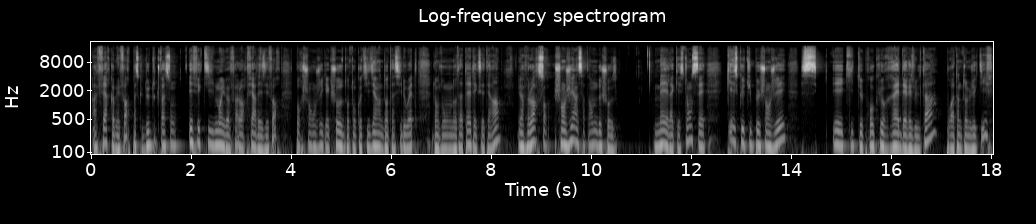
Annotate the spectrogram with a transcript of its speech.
à faire comme effort, parce que de toute façon, effectivement, il va falloir faire des efforts pour changer quelque chose dans ton quotidien, dans ta silhouette, dans, ton, dans ta tête, etc. Il va falloir changer un certain nombre de choses. Mais la question, c'est qu'est-ce que tu peux changer et qui te procurerait des résultats pour atteindre ton objectif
